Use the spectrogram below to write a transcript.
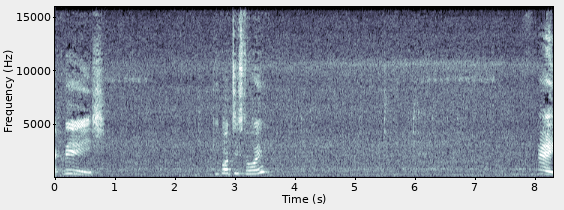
একরিস কি করছিস তুই? এই।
